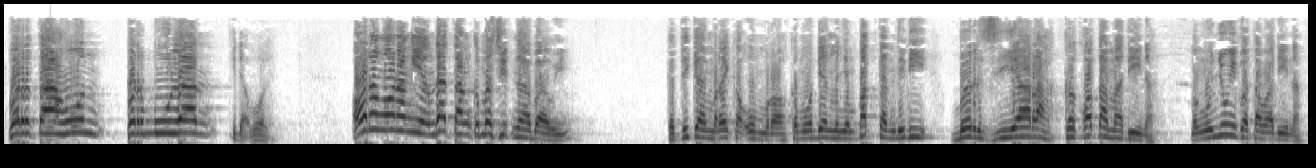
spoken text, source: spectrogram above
per tahun, per bulan, tidak boleh. Orang-orang yang datang ke Masjid Nabawi ketika mereka umroh kemudian menyempatkan diri berziarah ke kota Madinah, mengunjungi kota Madinah.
